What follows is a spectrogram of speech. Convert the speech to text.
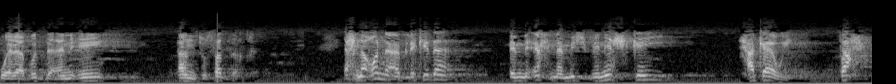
ولا بد أن إيه؟ أن تصدق. إحنا قلنا قبل كده إن إحنا مش بنحكي حكاوي صح؟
